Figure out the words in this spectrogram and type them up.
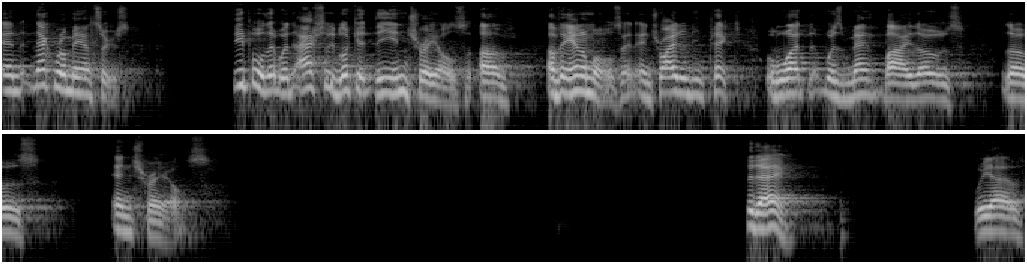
and necromancers, people that would actually look at the entrails of, of animals and, and try to depict what was meant by those, those entrails. Today, we have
